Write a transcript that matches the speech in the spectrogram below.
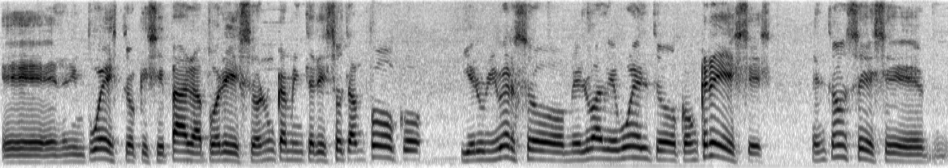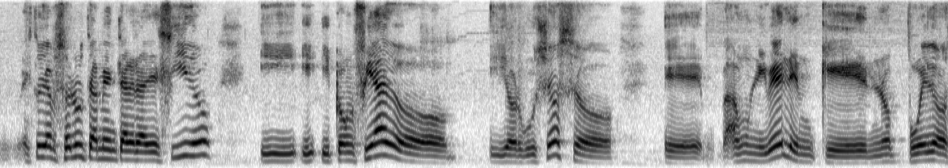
eh, en el impuesto que se paga por eso, nunca me interesó tampoco y el universo me lo ha devuelto con creces. Entonces, eh, estoy absolutamente agradecido y, y- y confiado y orgulloso eh, a un nivel en que no puedo,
